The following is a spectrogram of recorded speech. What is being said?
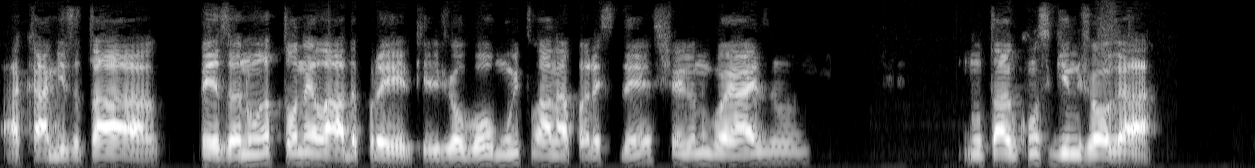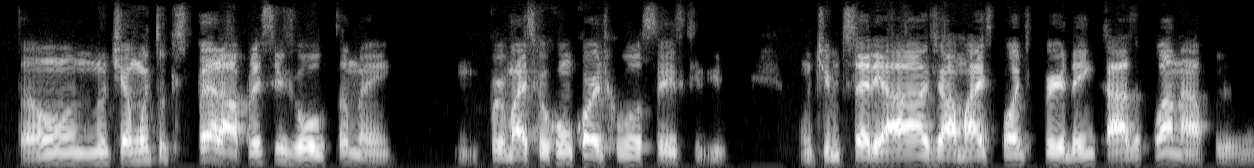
a camisa tá pesando uma tonelada para ele, que ele jogou muito lá na Aparecidense, chega no Goiás não, não tá conseguindo jogar. Então não tinha muito o que esperar para esse jogo também. Por mais que eu concorde com vocês que um time de Série A jamais pode perder em casa para o Anápolis. Né?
